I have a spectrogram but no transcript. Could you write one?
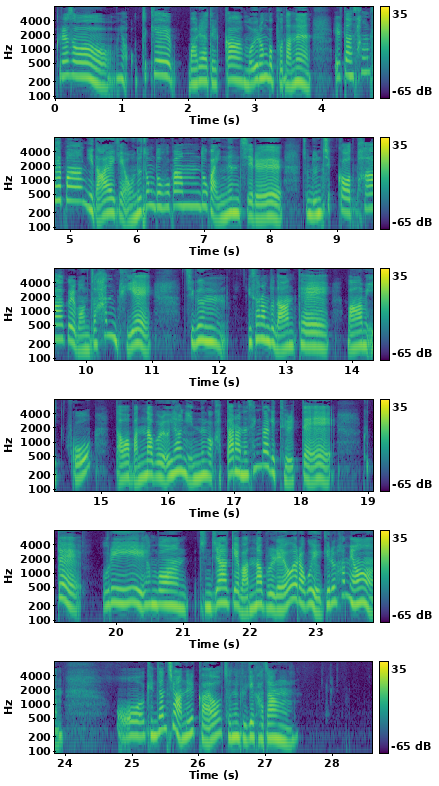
그래서 그냥 어떻게 말해야 될까? 뭐 이런 것보다는 일단 상대방이 나에게 어느 정도 호감도가 있는지를 좀 눈치껏 파악을 먼저 한 뒤에 지금 이 사람도 나한테 마음이 있고 나와 만나볼 의향이 있는 것 같다라는 생각이 들 때 그때 우리 한번 진지하게 만나볼래요? 라고 얘기를 하면 어, 괜찮지 않을까요? 저는 그게 가장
